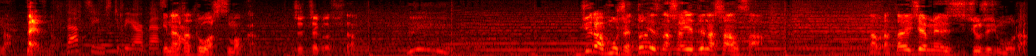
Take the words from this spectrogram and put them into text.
Na pewno. I na tatuaż smoka. Czy czegoś tam. Dziura w murze, to jest nasza jedyna szansa. Dobra, to idziemy zdziurzyć mura.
